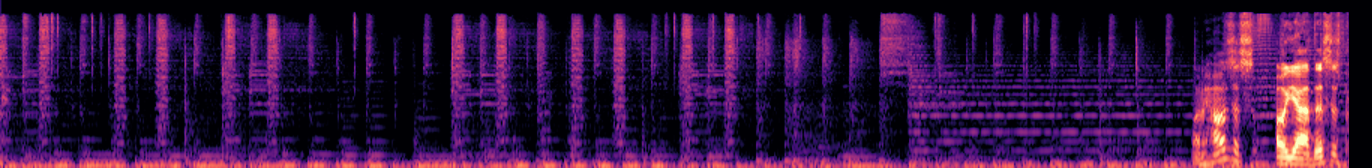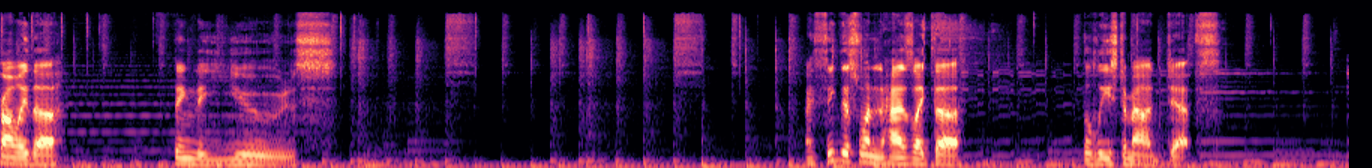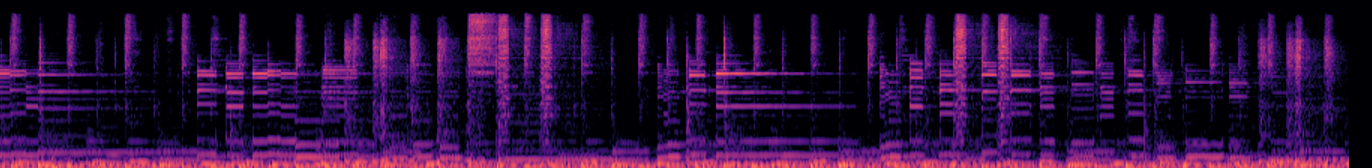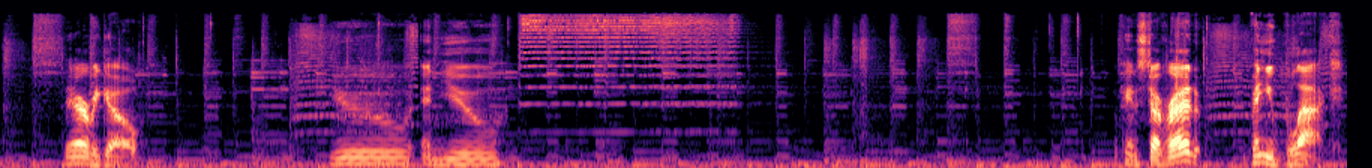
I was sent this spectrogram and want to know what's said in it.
And how is this? Oh yeah, this is probably the thing to use. I think this one has like the the least amount of depth. There we go. You and you. Okay, instead of red, paint you black.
